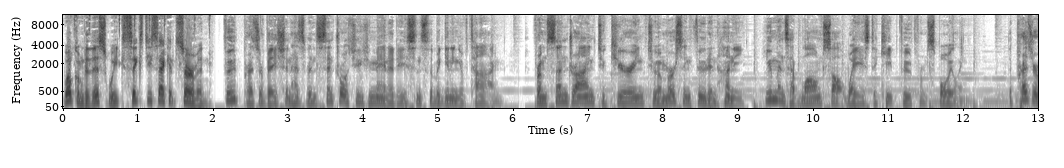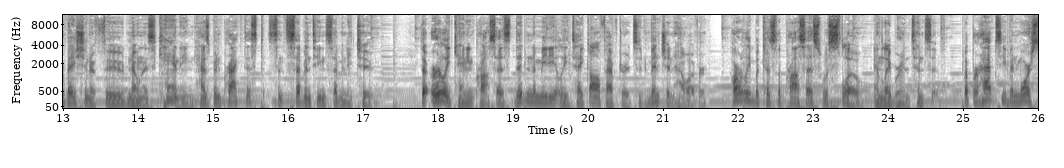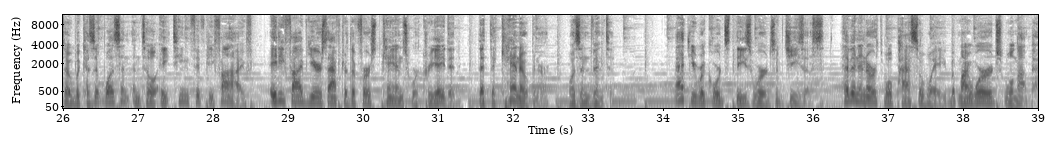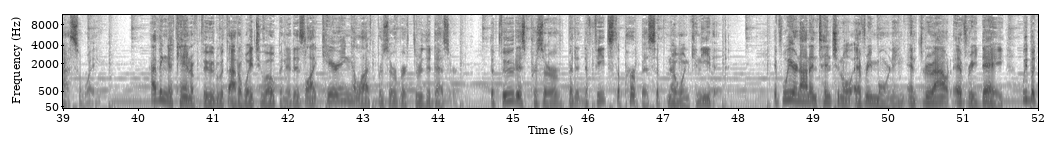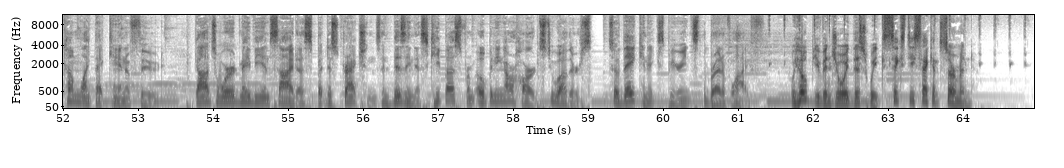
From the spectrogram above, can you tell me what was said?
Welcome to this week's 60 second sermon. Food preservation has been central to humanity since the beginning of time. From sun drying to curing to immersing food in honey, humans have long sought ways to keep food from spoiling. The preservation of food, known as canning, has been practiced since 1772. The early canning process didn't immediately take off after its invention, however, partly because the process was slow and labor intensive, but perhaps even more so because it wasn't until 1855, 85 years after the first cans were created, that the can opener was invented. Matthew records these words of Jesus Heaven and earth will pass away, but my words will not pass away. Having a can of food without a way to open it is like carrying a life preserver through the desert. The food is preserved, but it defeats the purpose if no one can eat it. If we are not intentional every morning and throughout every day, we become like that can of food. God's Word may be inside us, but distractions and busyness keep us from opening our hearts to others so they can experience the bread of life. We hope you've enjoyed this week's 60 second sermon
